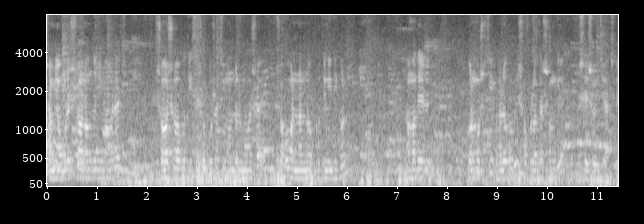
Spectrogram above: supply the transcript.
স্বামী অমরেশ্বর আনন্দজী মহারাজ, সহসভাপতি সব্যসাচী মণ্ডল মহাশয় সহ অন্যান্য প্রতিনিধিগণ। আমাদের কর্মসূচি ভালোভাবেই সফলতার সঙ্গে শেষ হয়েছে আজকে।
